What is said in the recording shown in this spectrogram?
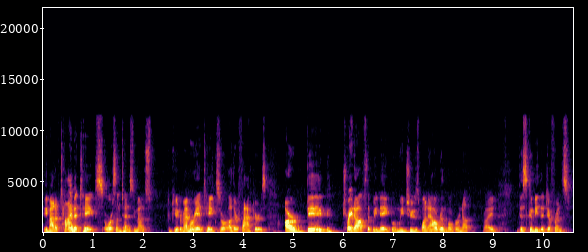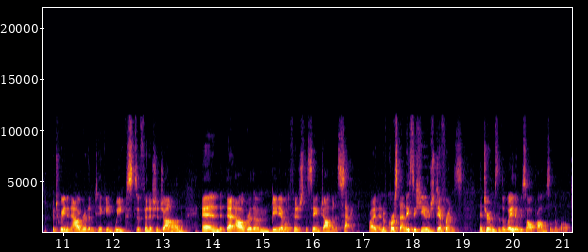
the amount of time it takes, or sometimes the amount of computer memory it takes, or other factors, are big trade-offs that we make when we choose one algorithm over another, right? This can be the difference between an algorithm taking weeks to finish a job and that algorithm being able to finish the same job in a second, right? And of course, that makes a huge difference in terms of the way that we solve problems in the world.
